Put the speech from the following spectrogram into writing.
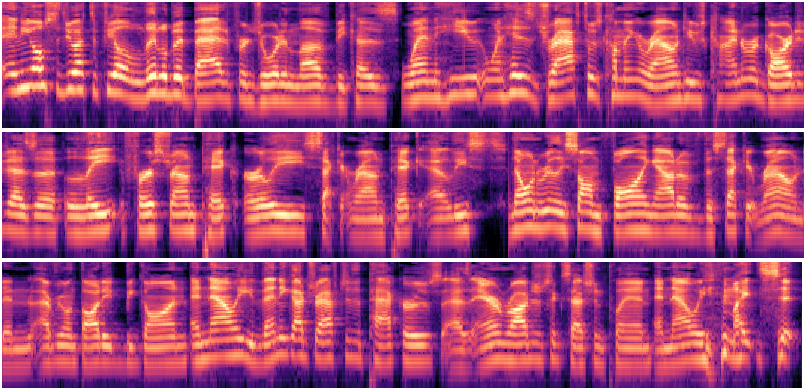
and you also do have to feel a little bit bad for Jordan Love because when he when his draft was coming around, he was kind of regarded as a late first round pick, early second round pick. At least no one really saw him falling out of the second round, and everyone everyone thought he'd be gone. And now he then he got drafted to the Packers as Aaron Rodgers' succession plan, and now he might sit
